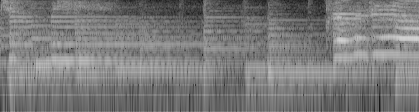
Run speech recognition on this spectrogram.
kiss me. Close your eyes.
